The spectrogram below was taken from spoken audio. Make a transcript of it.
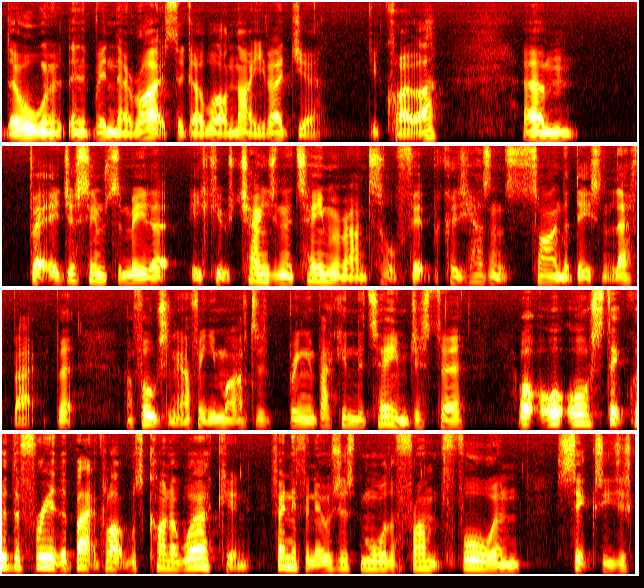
they're all within their rights to go. Well, no, you've had your your quota. Um, but it just seems to me that he keeps changing the team around to sort of fit because he hasn't signed a decent left back. But unfortunately, I think you might have to bring him back in the team just to, or, or, or stick with the three at the back like was kind of working. If anything, it was just more the front four and six. He just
